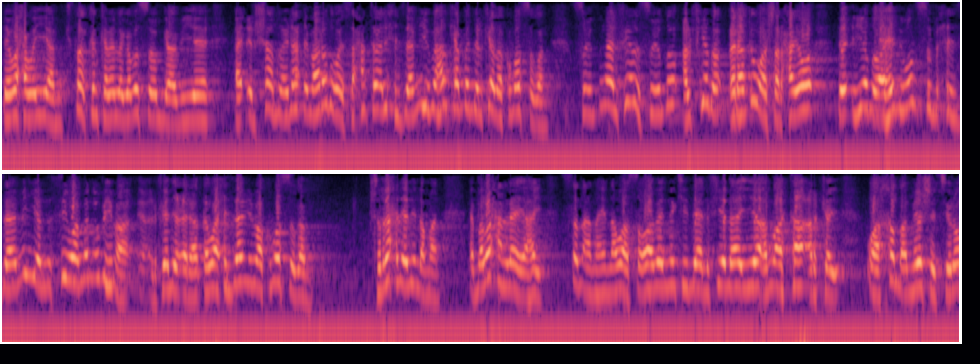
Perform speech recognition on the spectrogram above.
de waxa weeyaan kitaabkan kale lagaba soo gaabiye. Alirshaad la yidhaha cibaaradu way saxanto alxizaamiyu ba halkaa bedelkeeda kuma sugan. Suyudna alfiyada suyud alfiyada ciraaqi waa sharxay oo iyadoo ahayd wansub xizaamiyan siwa man ubhima alfiyadii ciraaqi waa xizaami baa kuma sugan. Sharaxdeedii dhamaan bal waxaan leeyahay san aan hayna waa sawaabe ninkii de iyo ama kaa arkay waa khada meesha jiro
